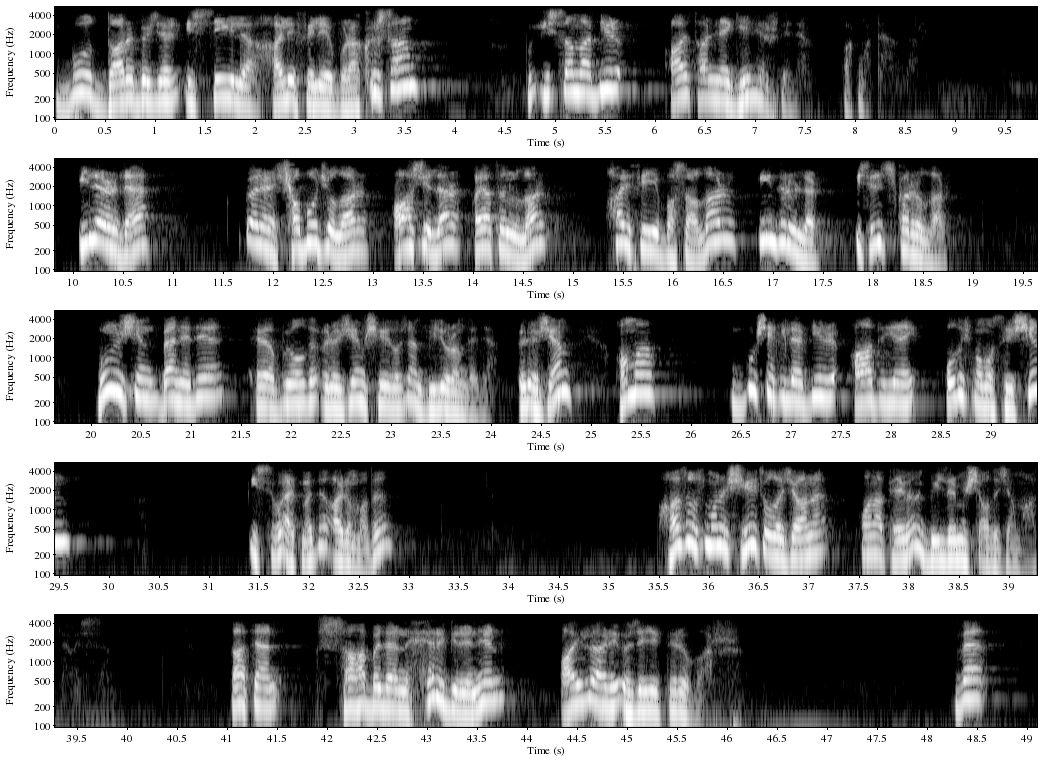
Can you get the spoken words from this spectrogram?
bu darbeciler isteğiyle halifeliği bırakırsam bu İslam'a bir adet haline gelir dedi. Bak muhtemelenler. İleride böyle çabucular, asiler, ayatınırlar, halifeyi basarlar, indirirler, istedi çıkarırlar. Bunun için ben dedi, evet, bu yolda öleceğim, şehit olacağım biliyorum dedi. Öleceğim ama bu şekilde bir adiye oluşmaması için istifa etmedi, ayrılmadı. Hazreti Osman'ın şehit olacağını ona peygamber bildirmiş adı cemaatimiz. Zaten sahabelerin her birinin ayrı ayrı özellikleri var. Ve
